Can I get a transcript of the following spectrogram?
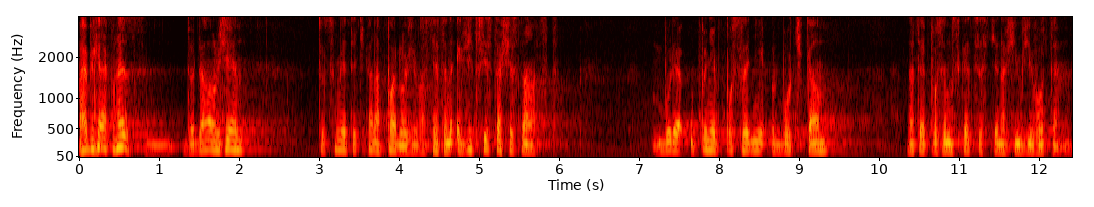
A já bych nakonec dodal, že to, co mě teďka napadlo, že vlastně ten Exit 316 bude úplně poslední odbočka na té pozemské cestě naším životem.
